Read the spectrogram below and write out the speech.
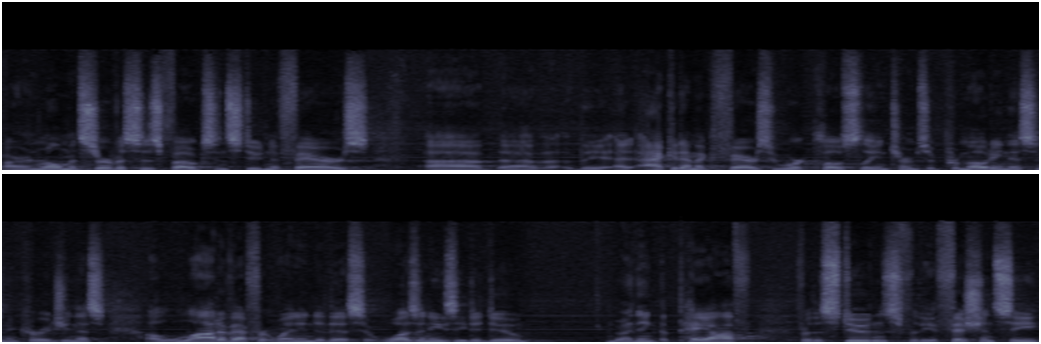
our enrollment services folks and student affairs, uh, uh the academic affairs who work closely in terms of promoting this and encouraging this. A lot of effort went into this. It wasn't easy to do, but I think the payoff for the students, for the efficiency,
